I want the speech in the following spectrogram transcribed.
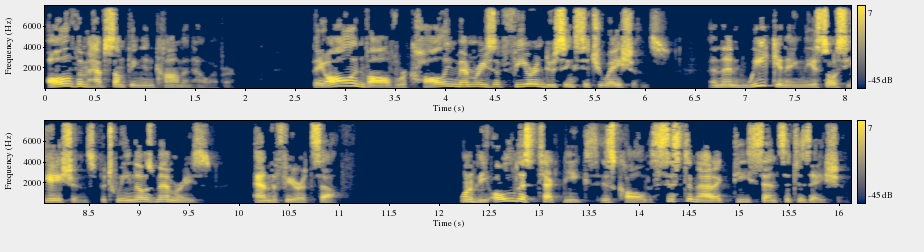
All of them have something in common, however. They all involve recalling memories of fear inducing situations and then weakening the associations between those memories and the fear itself. One of the oldest techniques is called systematic desensitization.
